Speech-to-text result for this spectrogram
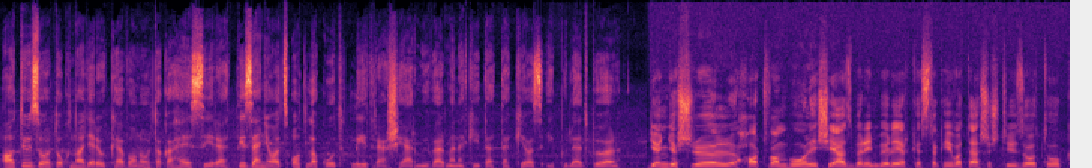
A tűzoltók nagy erőkkel vonultak a helyszíre, 18 ott lakót létrás járművel menekítettek ki az épületből. Gyöngyösről, 60-ból és Jászberényből érkeztek a hivatásos tűzoltók.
